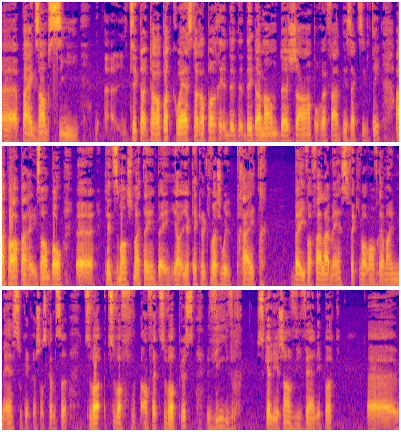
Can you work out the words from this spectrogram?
euh, par exemple si euh, tu sais t'auras pas de quest, t'auras pas de- de- des demandes de gens pour refaire des activités à part par exemple bon euh, t'es dimanche matin ben il y a quelqu'un qui va jouer le prêtre ben il va faire la messe, fait qu'il va avoir vraiment une messe ou quelque chose comme ça. Tu vas, tu vas, en fait, tu vas plus vivre ce que les gens vivaient à l'époque euh,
